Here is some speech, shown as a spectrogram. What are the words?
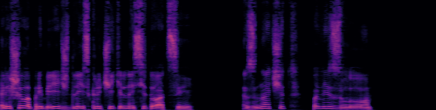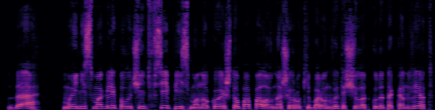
решила приберечь для исключительной ситуации. Значит, повезло. Да, мы не смогли получить все письма, но кое-что попало в наши руки. Барон вытащил откуда-то конверт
